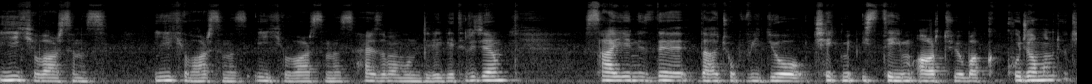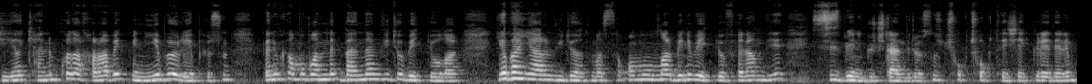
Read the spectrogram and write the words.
İyi ki varsınız. İyi ki varsınız. İyi ki varsınız. Her zaman bunu dile getireceğim. Sayenizde daha çok video çekme isteğim artıyor. Bak kocam bana diyor ki ya kendimi kadar harap etme niye böyle yapıyorsun? Benim ama benden, benden video bekliyorlar. Ya ben yarın video atmazsam ama onlar beni bekliyor falan diye siz beni güçlendiriyorsunuz. Çok çok teşekkür ederim.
